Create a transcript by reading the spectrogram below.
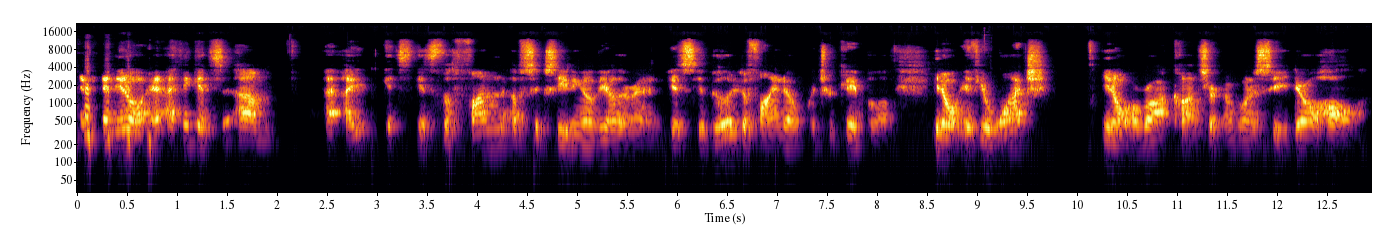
and, and, you know, I think it's, um, I, it's, it's the fun of succeeding on the other end. It's the ability to find out what you're capable of. You know, if you watch, you know, a rock concert, I'm going to see Daryl Hall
